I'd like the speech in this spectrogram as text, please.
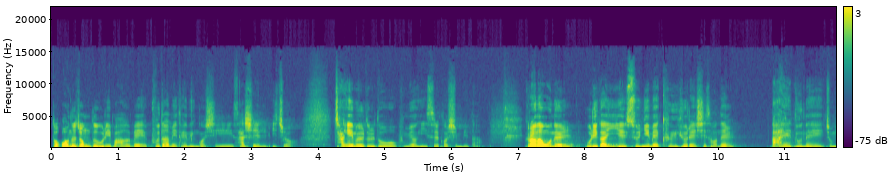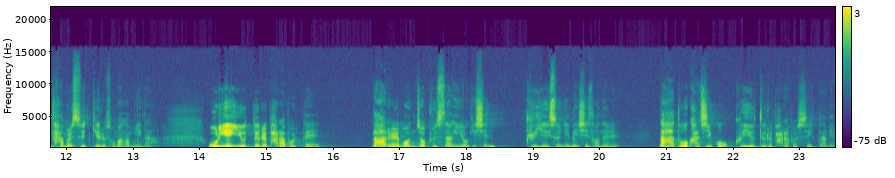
또 어느 정도 우리 마음에 부담이 되는 것이 사실이죠. 장애물들도 분명히 있을 것입니다. 그러나 오늘 우리가 이 예수님의 긍휼의 시선을 나의 눈에 좀 담을 수 있기를 소망합니다. 우리의 이웃들을 바라볼 때 나를 먼저 불쌍히 여기신 그 예수님의 시선을 나도 가지고 그 이웃들을 바라볼 수 있다면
